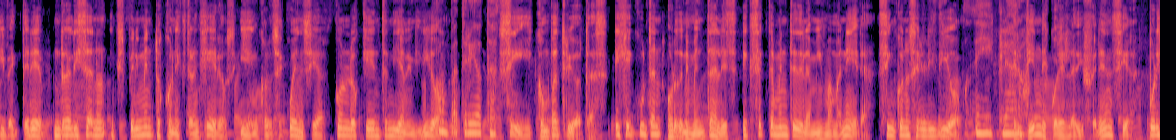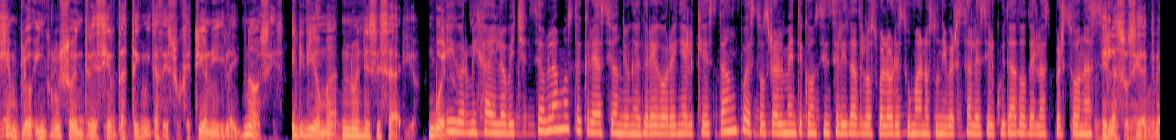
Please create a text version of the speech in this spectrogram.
y Bekterev realizaron experimentos con extranjeros y, en consecuencia, con los que entendían el idioma. Compatriotas. Sí, compatriotas. Ejecutan órdenes mentales exactamente de la misma manera, sin conocer el idioma. Sí, claro. ¿Entiendes cuál es la diferencia? Por ejemplo, incluso entre ciertas técnicas de sugestión y la hipnosis, el idioma no es necesario. Bueno, Igor Mikhailovich, si hablamos de creación de un egregor en el que están puestos realmente con sinceridad los valores humanos universales y el cuidado de las personas, es la sociedad creativa.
